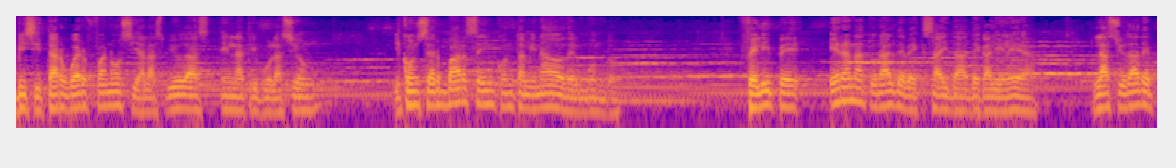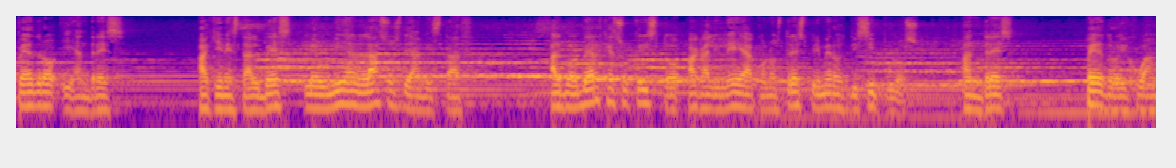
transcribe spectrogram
visitar huérfanos y a las viudas en la tribulación y conservarse incontaminado del mundo. Felipe era natural de Bexaida de Galilea, la ciudad de Pedro y Andrés, a quienes tal vez le unían lazos de amistad. Al volver Jesucristo a Galilea con los tres primeros discípulos, Andrés, Pedro y Juan,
